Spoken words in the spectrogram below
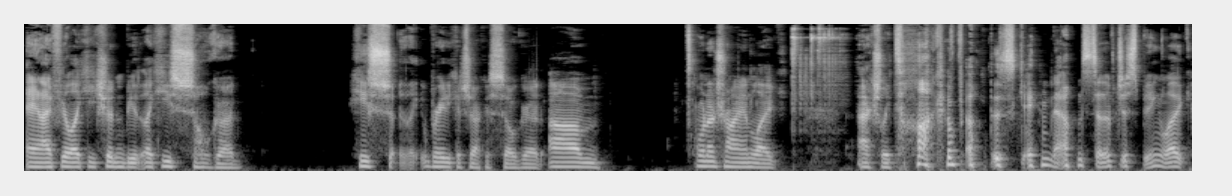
and I feel like he shouldn't be like he's so good. He's so, like, Brady Tkachuk is so good. Um, I'm gonna try and like actually talk about this game now instead of just being like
